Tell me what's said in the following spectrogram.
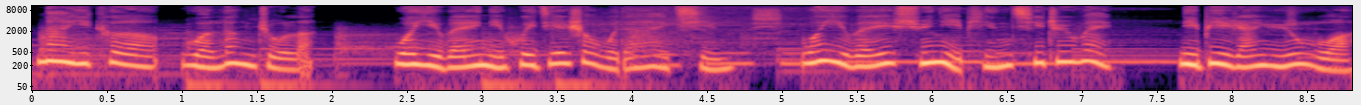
那一刻，我愣住了，我以为你会接受我的爱情，我以为许你平妻之位，你必然与我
